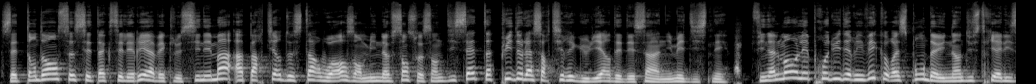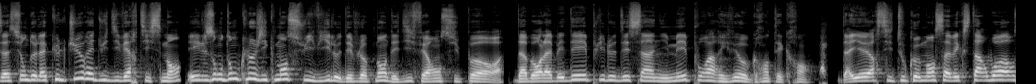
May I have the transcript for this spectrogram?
Cette tendance s'est accélérée avec le cinéma à partir de Star Wars en 1977, puis de la sortie régulière des dessins animés Disney. Les produits dérivés correspondent à une industrialisation de la culture et du divertissement, et ils ont donc logiquement suivi le développement des différents supports. D'abord la BD, puis le dessin animé pour arriver au grand écran. D'ailleurs, si tout commence avec Star Wars,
